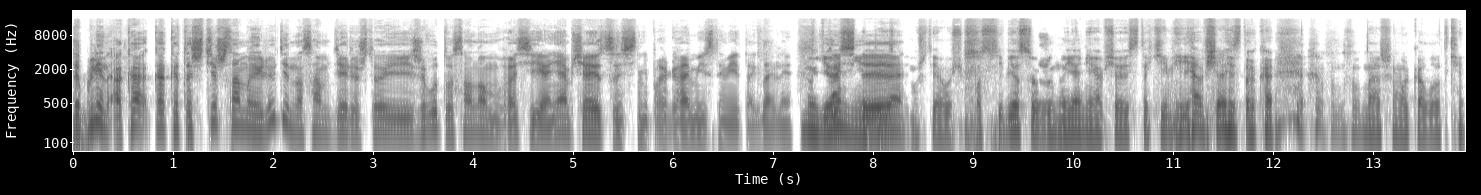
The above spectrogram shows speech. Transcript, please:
Да блин, а как, как это ж те же самые люди, на самом деле, что и живут в основном в России. Они общаются с непрограммистами и так далее. Ну, я есть, нет, э, если- потому что я, в общем, по себе сужу, но я не общаюсь с такими, я общаюсь только в нашем околотке.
